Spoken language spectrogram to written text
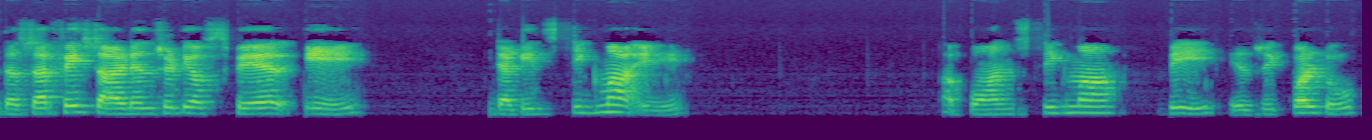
the surface charge density of sphere A that is sigma A upon sigma B is equal to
